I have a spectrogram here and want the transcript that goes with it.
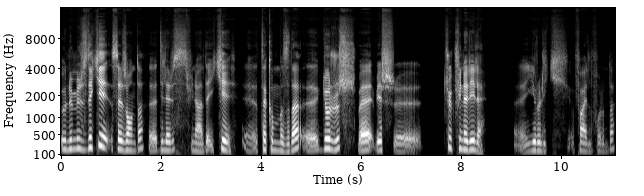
önümüzdeki sezonda, eee, dileriz finalde 2, eee, takımımızı da, eee, görürüz ve bir, eee, Türk finaliyle, eee, Euroleague Final Four'unda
